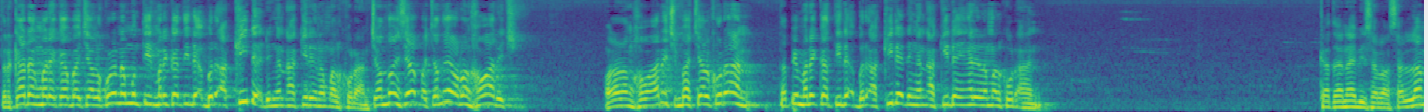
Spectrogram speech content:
Terkadang mereka baca Al-Quran namun mereka tidak berakidah dengan akidah dalam Al-Quran. Contohnya siapa? Contohnya orang Khawarij. Orang-orang Khawarij membaca Al-Quran, tapi mereka tidak berakidah dengan akidah yang ada dalam Al-Quran. Kata Nabi SAW,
